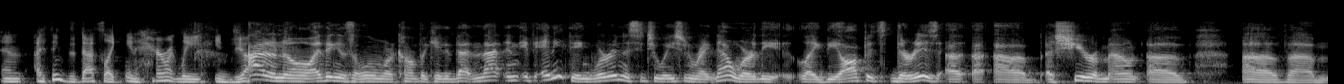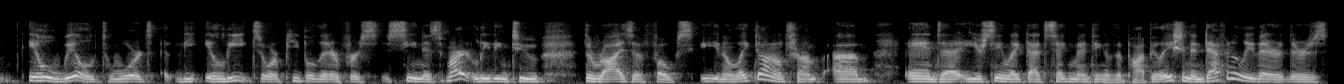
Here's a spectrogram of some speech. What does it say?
and I think that that's like inherently unjust. I don't know. I think it's a little more complicated than that. And if anything, we're in a situation right now where the like the opposite. There is a, a, a sheer amount of of um, ill will towards the elites or people that are first seen as smart, leading to the rise of folks, you know, like Donald Trump. Um, and uh, you're seeing like that segmenting of the population, and definitely there there's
